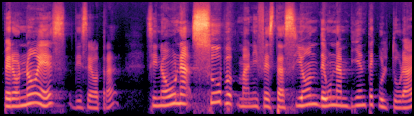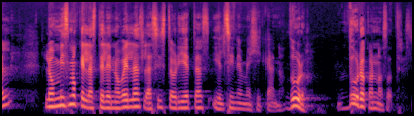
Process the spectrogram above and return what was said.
Pero no es, dice otra, sino una submanifestación de un ambiente cultural, lo mismo que las telenovelas, las historietas y el cine mexicano. Duro, duro con nosotras.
